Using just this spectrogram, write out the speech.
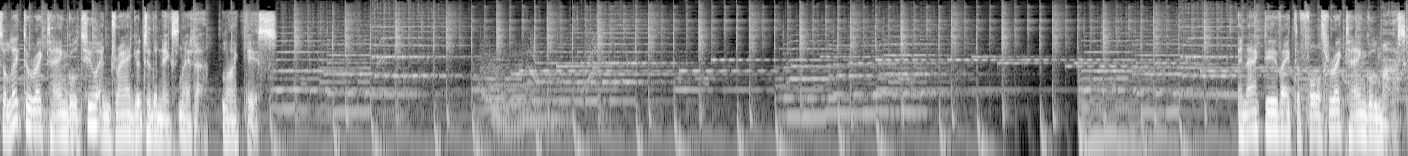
Select a rectangle 2 and drag it to the next letter, like this. And activate the fourth rectangle mask.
